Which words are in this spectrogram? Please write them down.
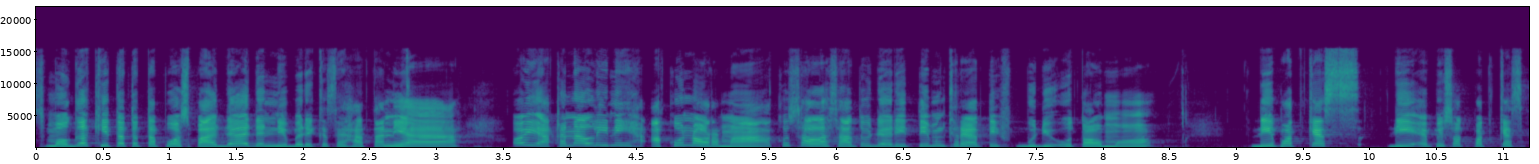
semoga kita tetap waspada dan diberi kesehatan ya. Oh ya, kenali nih, aku Norma, aku salah satu dari tim kreatif Budi Utomo. Di podcast di episode podcast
